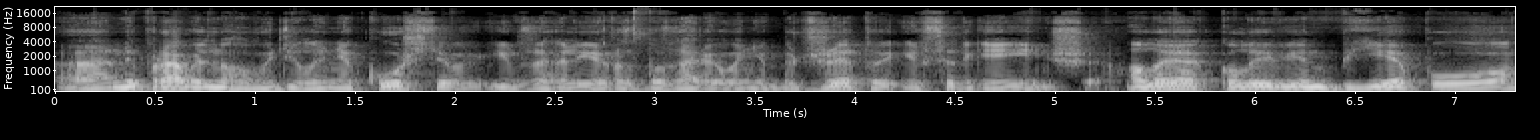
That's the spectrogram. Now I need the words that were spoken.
е, неправильного виділення коштів, і взагалі розбазарювання бюджету, і все таке інше. Але коли він б'є по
